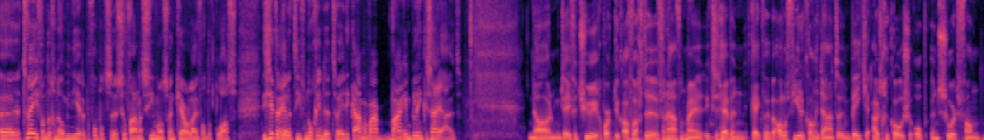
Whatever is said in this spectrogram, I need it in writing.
de twee van de genomineerden. Bijvoorbeeld Sylvana Simons en Caroline van der Plas. Die zitten relatief nog in de Tweede Kamer. Waar, waarin blinken zij uit? Nou, dan moet even het juryrapport natuurlijk afwachten vanavond. Maar ik hebben, kijk, we hebben alle vier de kandidaten een beetje uitgekozen op een soort van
